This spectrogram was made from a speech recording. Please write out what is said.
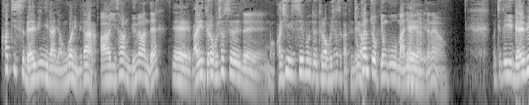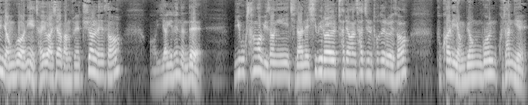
커티스 멜빈이라는 연구원입니다. 아 이 사람 유명한데? 네, 많이 들어보셨을 네. 뭐 관심 있으신 분들 들어보셨을 것 같은데요. 북한 쪽 연구 많이 한 네. 사람이잖아요. 어쨌든 이 멜빈 연구원이 자유아시아 방송에 출연을 해서 어, 이야기를 했는데 미국 상업 위성이 지난해 11월 촬영한 사진을 토대로 해서 북한이 영변군 구산리에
